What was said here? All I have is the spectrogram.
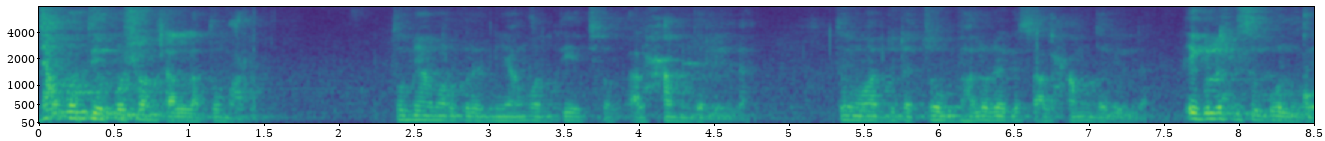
যাবতীয় প্রশংসা আল্লাহ তোমার। তুমি আমার উপরে নিয়ামত দিয়েছ, আলহামদুলিল্লাহ। তুমি আমার দুটা চোখ ভালো রেখেছো, আলহামদুলিল্লাহ। এগুলো কিছু বলবে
